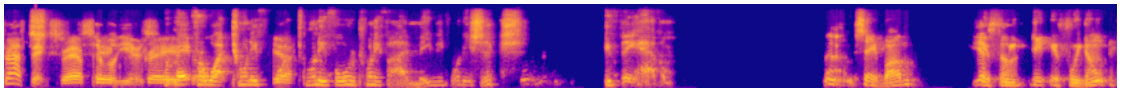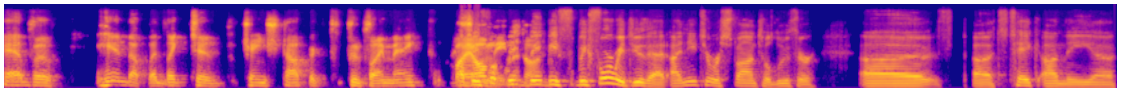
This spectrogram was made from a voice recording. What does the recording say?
Draft least. picks, Draft several picks, years. trade. For, ma- for what? 20, Yeah. what, 24, 25, maybe 26, if they have them. Um, say, Bob, Yes, if Don. we if we don't have a hand up, I'd like to change topic if I may. By Uh, all before, means, be- be- be- before we do that, I need to respond to Luther uh, uh, to take on the. Uh,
